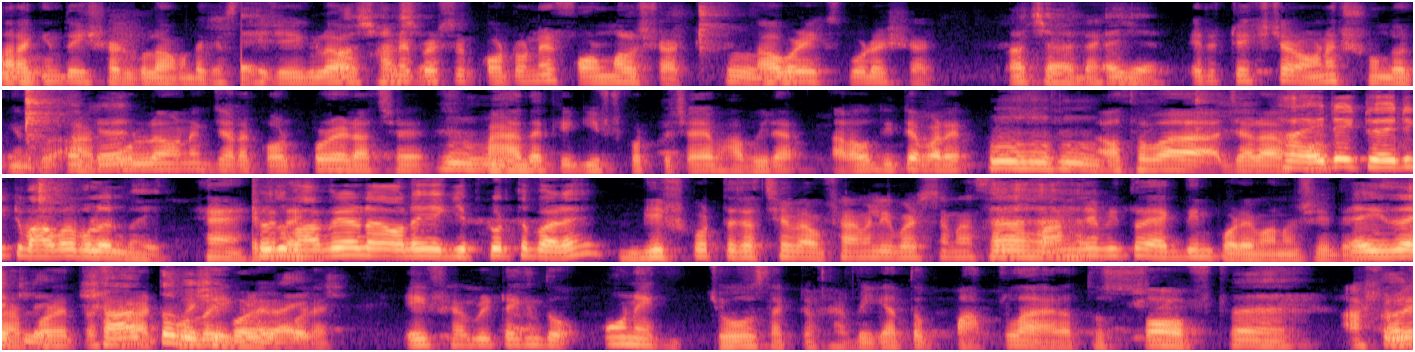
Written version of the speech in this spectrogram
তারা কিন্তু এই শার্টগুলো আমাদের কাছে এই যে এগুলো আচ্ছা, হান্ড্রেড পার্সেন্ট কটনের ফর্মাল শার্ট আবার এক্সপোর্টের শার্ট আচ্ছা। এই যে। এটা টেক্সচার অনেক সুন্দর কিন্তু। আর. পরলে অনেক যারা কর্পোরেট আছে ভাইয়াদেরকে গিফট করতে চায় ভাবিরা তারাও দিতে পারেন। হুম। অথবা যারা হ্যাঁ এটা একটু এটা একটু ভাবার বলেন ভাই। হ্যাঁ শুধু ভাবিরা না অনেকে গিফট করতে পারে। গিফট করতে যাচ্ছে ফ্যামিলি পার্সন আছে হ্যাঁ, হ্যাঁ, পাঞ্জাবি তো একদিন পরে মানুষ ঈদে। Exactly. তারপরে তো শার্ট শার্ট তো বেশি পরে, right. এই ফ্যাব্রিকটা কিন্তু অনেক জোস একটা ফ্যাব্রিক এত পাতলা আর এত সফট হ্যাঁ আসলে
